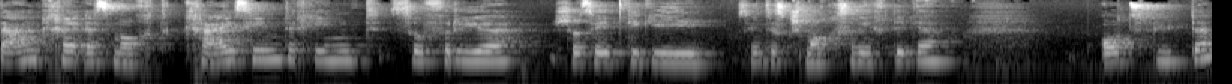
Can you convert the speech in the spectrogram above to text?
denke, es macht keinen Sinn, dem Kind so früh schon solche, sind das Geschmacksrichtungen, anzubieten.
